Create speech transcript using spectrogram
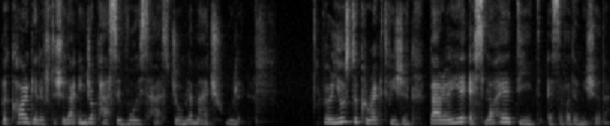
به کار گرفته شدن. اینجا passive voice هست جمله مجهوله. were used to correct vision برای اصلاح دید استفاده می شدن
